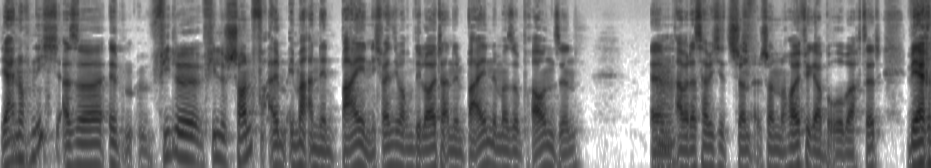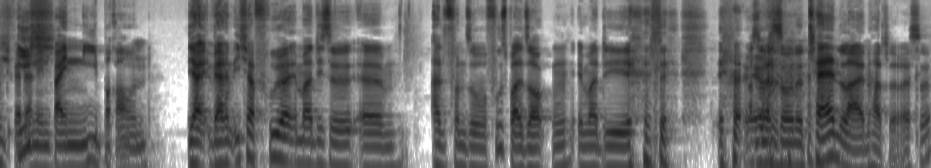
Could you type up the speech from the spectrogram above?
Ja, noch nicht. Also äh, viele, viele schon, vor allem immer an den Beinen. Ich weiß nicht, warum die Leute an den Beinen immer so braun sind. Ähm, mhm. Aber das habe ich jetzt schon, schon häufiger beobachtet. Während ich werde an den Beinen nie braun. Ja, während ich ja früher immer diese ähm, halt von so Fußballsocken immer die immer, also. immer so eine Tanline hatte, weißt du?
